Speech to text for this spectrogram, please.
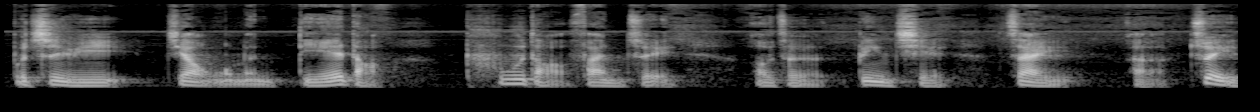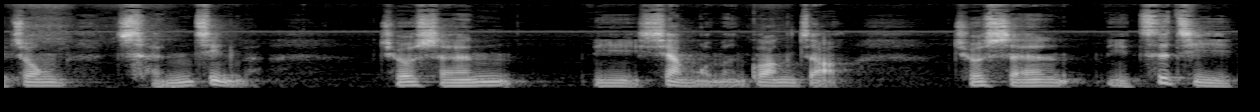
不至于叫我们跌倒扑倒犯罪，或者并且在呃最终沉浸了。求神你向我们光照，求神你自己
